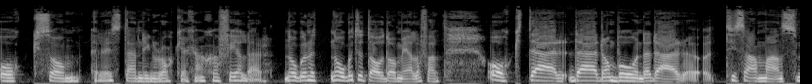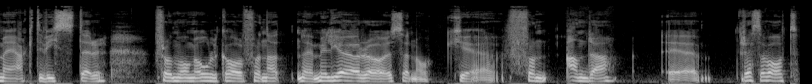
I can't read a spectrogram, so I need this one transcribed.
och som, eller Standing Rock, jag kanske har fel där, något, något av dem i alla fall. Och där, där de boende där tillsammans med aktivister från många olika håll, från eh, miljörörelsen och eh, från andra eh, reservat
